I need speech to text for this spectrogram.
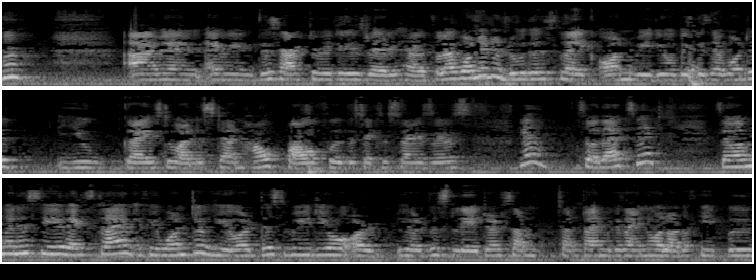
I mean i mean this activity is very helpful. I wanted to do this like on video because i wanted you guys to understand how powerful this exercise is. Yeah so that's it so I'm going to see you next time. If you want to hear this video or hear this later some sometime because I know a lot of people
